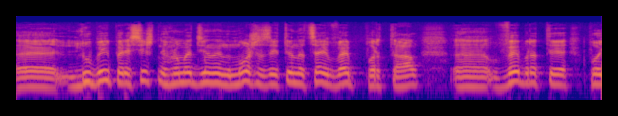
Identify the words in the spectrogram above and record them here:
Е, Любий пересічний громадянин може зайти на цей веб-портал, е, вибрати по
